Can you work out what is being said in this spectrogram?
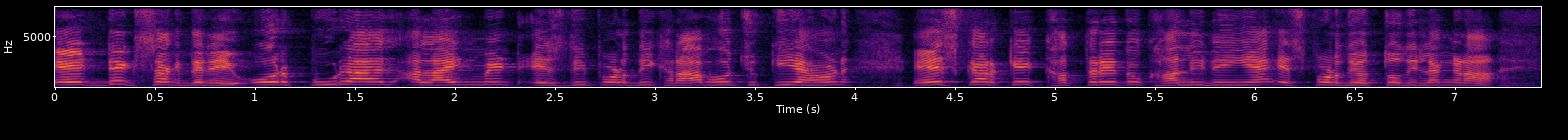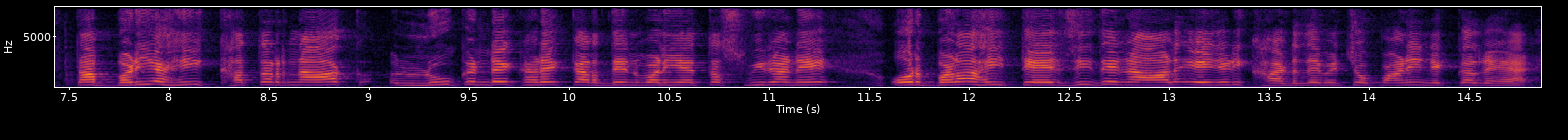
ਇਹ ਡਿੱਗ ਸਕਦੇ ਨੇ ਔਰ ਪੂਰਾ ਅਲਾਈਨਮੈਂਟ ਇਸ ਦੀ ਪੁਲ ਦੀ ਖਰਾਬ ਹੋ ਚੁੱਕੀ ਹੈ ਹੁਣ। ਇਸ ਕਰਕੇ ਖਤਰੇ ਤੋਂ ਖਾਲੀ ਨਹੀਂ ਹੈ ਇਸ ਪੁਲ ਦੇ ਉੱਤੋਂ ਦੀ ਲੰਘਣਾ। ਤਾਂ ਬੜੀਆਂ ਹੀ ਖਤਰਨਾਕ ਲੂ ਕੰਡੇ ਖੜੇ ਕਰ ਦੇਣ ਵਾਲੀਆਂ ਤਸਵੀਰਾਂ ਨੇ ਔਰ ਬੜਾ ਹੀ ਤੇਜ਼ੀ ਦੇ ਨਾਲ ਇਹ ਜਿਹੜੀ ਖੱਡ ਦੇ ਵਿੱਚੋਂ ਪਾਣੀ ਨਿਕਲ ਰਿਹਾ ਹੈ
